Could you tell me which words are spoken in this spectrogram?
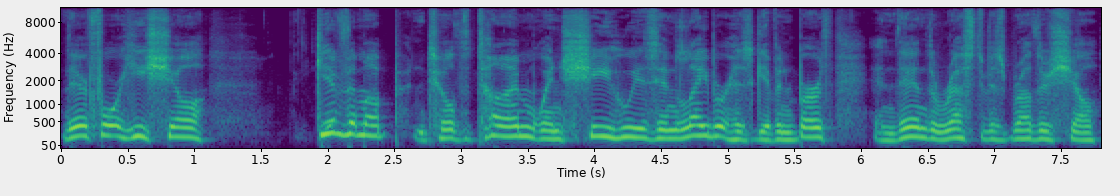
Therefore he shall give them up until the time when she who is in labor has given birth, and then the rest of his brothers shall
